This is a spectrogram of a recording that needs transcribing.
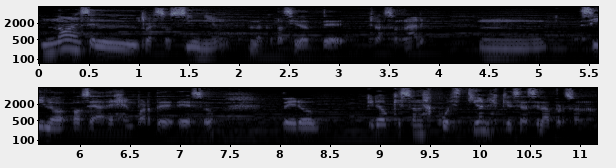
No es el raciocinio, la capacidad de razonar. Mm, sí, lo, o sea, es en parte eso, pero creo que son las cuestiones que se hace la persona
